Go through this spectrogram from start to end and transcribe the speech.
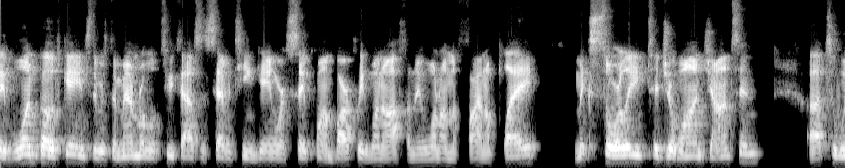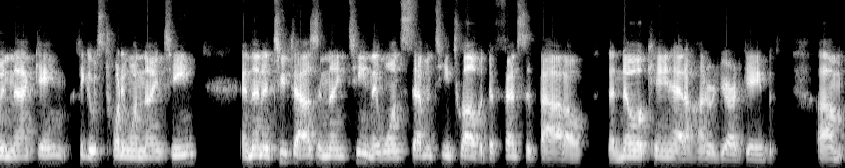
they've won both games. There was the memorable 2017 game where Saquon Barkley went off and they won on the final play. McSorley to Juwan Johnson uh, to win that game. I think it was 21 19. And then in 2019, they won 17 12, a defensive battle that Noah Cain had a 100 yard game. But um,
